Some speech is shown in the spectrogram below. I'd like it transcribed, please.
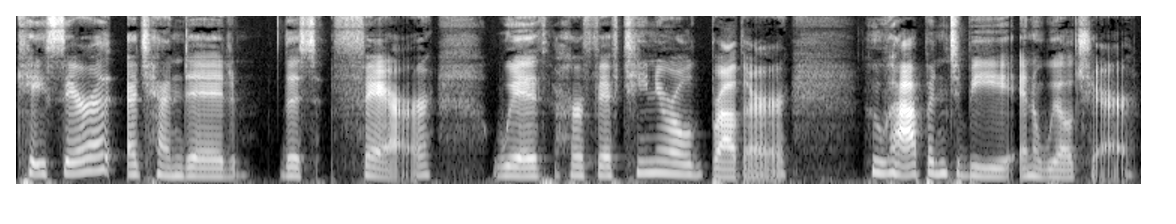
Kaysera attended this fair with her 15 year old brother, who happened to be in a wheelchair.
